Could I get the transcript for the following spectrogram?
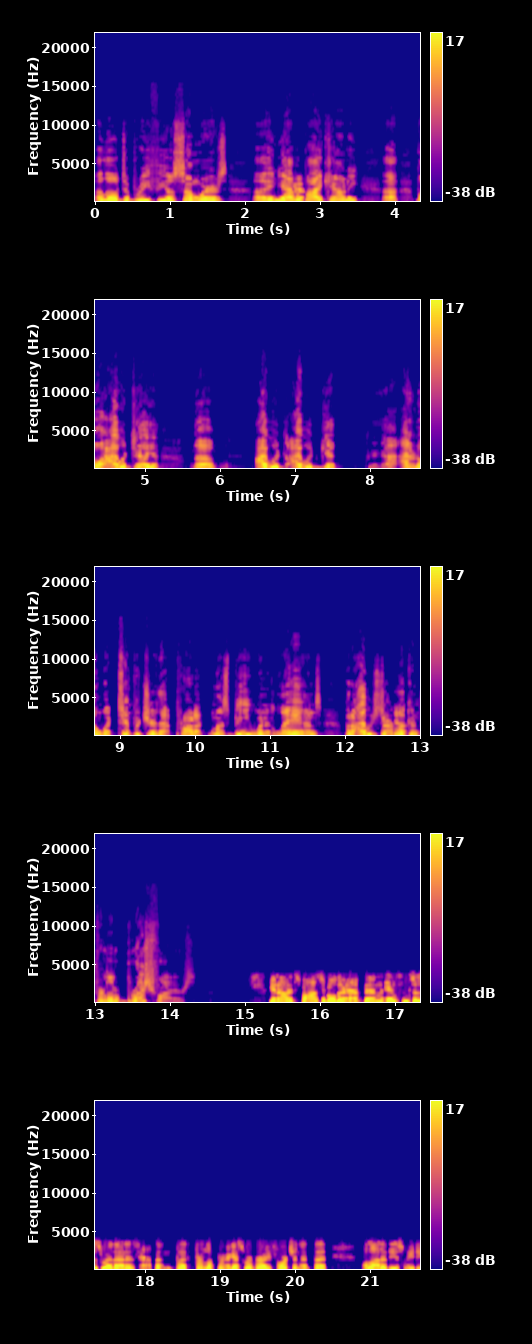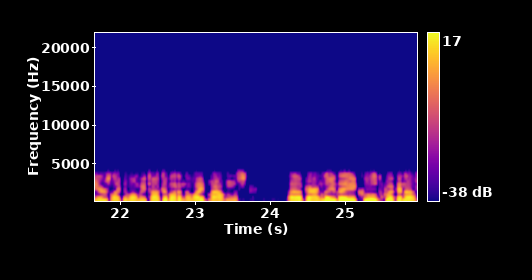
a little debris field somewheres uh, in Yavapai County. Uh, boy, I would tell you, uh, I would I would get I I don't know what temperature that product must be when it lands, but I would start Yeah. looking for little brush fires. You know, it's possible. There have been instances where that has happened, but for, I guess we're very fortunate that a lot of these meteors, like the one we talked about in the White Mountains, uh, apparently they cooled quick enough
